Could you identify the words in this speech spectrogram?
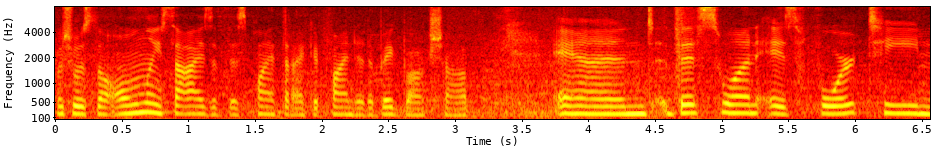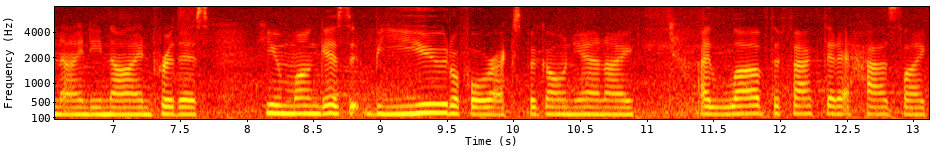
which was the only size of this plant that I could find at a big box shop and this one is $14.99 for this humongous beautiful Rex begonia and I I love the fact that it has like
